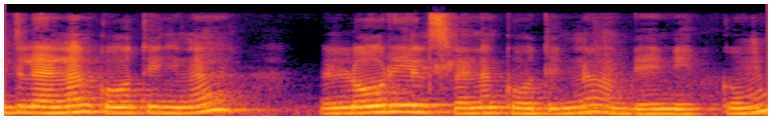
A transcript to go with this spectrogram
இதில் எல்லாம் கோத்திங்கன்னா லோரியல்ஸ்லாம் கோத்திங்கன்னா அப்படியே நிற்கும்.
